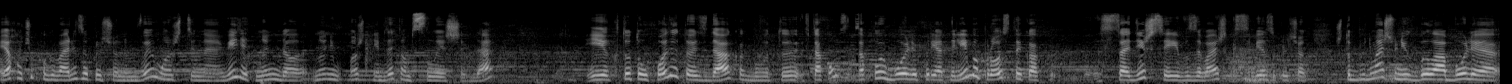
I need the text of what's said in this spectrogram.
я хочу поговорить с заключенным. Вы можете на, видеть, но не, но не, может не обязательно вам слышать, да? И кто-то уходит, то есть, да, как бы вот э, в таком, в такой более приятный, либо просто как садишься и вызываешь к себе заключенных, чтобы, понимаешь, у них было более,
